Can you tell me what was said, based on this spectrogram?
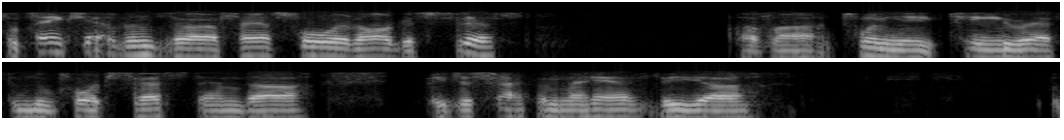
So thank heavens, uh, fast forward August 5th of uh, 2018, we were at the Newport Fest, and uh, they just happened to have the uh,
